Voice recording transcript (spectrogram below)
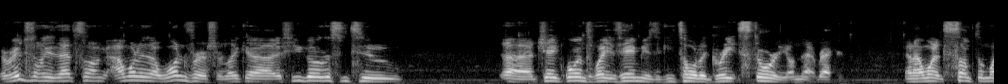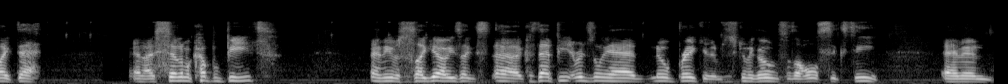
originally that song I wanted a one verser. Like uh, if you go listen to uh, Jake One's White Van music, he told a great story on that record, and I wanted something like that. And I sent him a couple beats, and he was just like, "Yo," he's like, because uh, that beat originally had no break in it. It was just gonna go for the whole 16, and then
